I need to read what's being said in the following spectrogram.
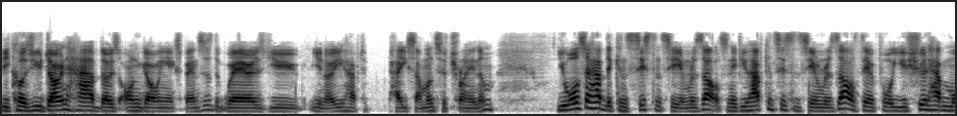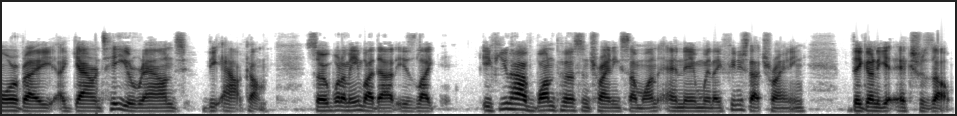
because you don't have those ongoing expenses whereas you you know you have to pay someone to train them you also have the consistency in results. And if you have consistency in results, therefore you should have more of a, a guarantee around the outcome. So what I mean by that is like if you have one person training someone and then when they finish that training, they're going to get X result.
